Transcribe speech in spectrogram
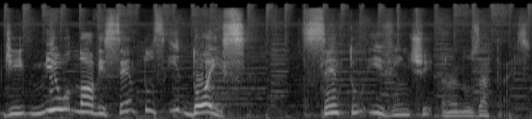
de 1902, 120 anos atrás.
